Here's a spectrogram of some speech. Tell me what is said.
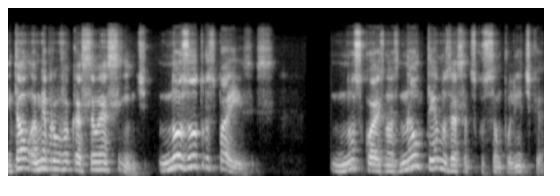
Então, a minha provocação é a seguinte: nos outros países nos quais nós não temos essa discussão política,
